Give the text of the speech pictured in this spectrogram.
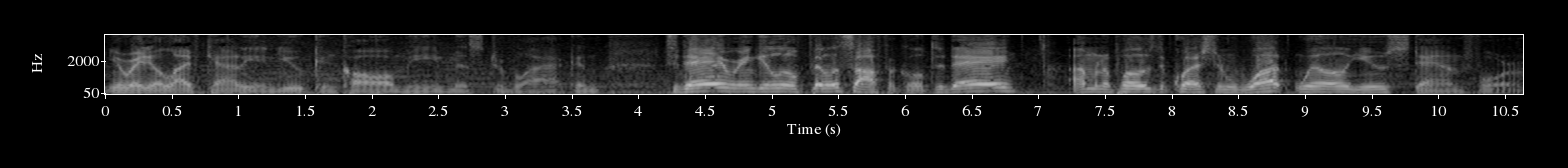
your radio life caddy, and you can call me Mr. Black. And today we're going to get a little philosophical. Today I'm going to pose the question what will you stand for?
